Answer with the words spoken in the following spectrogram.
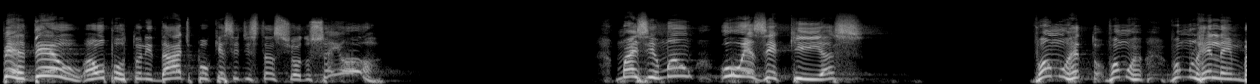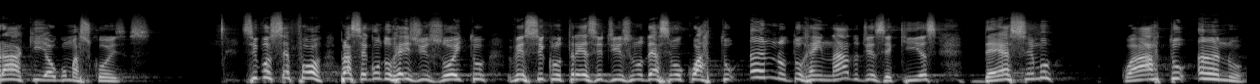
Perdeu a oportunidade porque se distanciou do Senhor. Mas, irmão, o Ezequias, vamos, vamos, vamos relembrar aqui algumas coisas. Se você for para 2 Reis 18, versículo 13, diz: No 14 ano do reinado de Ezequias, 14 ano,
